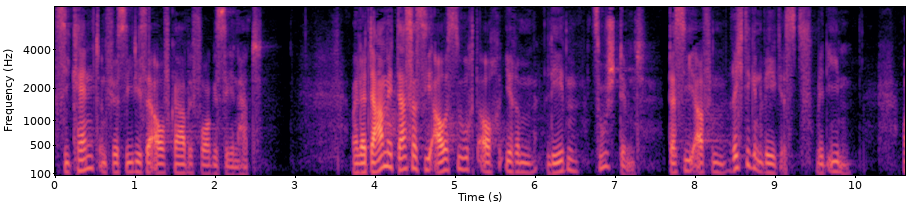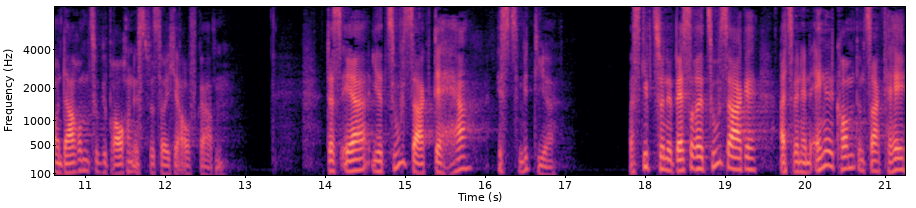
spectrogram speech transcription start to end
sie kennt und für sie diese Aufgabe vorgesehen hat, weil er damit, dass er sie aussucht, auch ihrem Leben zustimmt, dass sie auf dem richtigen Weg ist mit ihm und darum zu gebrauchen ist für solche Aufgaben. Dass er ihr zusagt, der Herr ist mit dir. Was gibt es für eine bessere Zusage, als wenn ein Engel kommt und sagt, hey,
